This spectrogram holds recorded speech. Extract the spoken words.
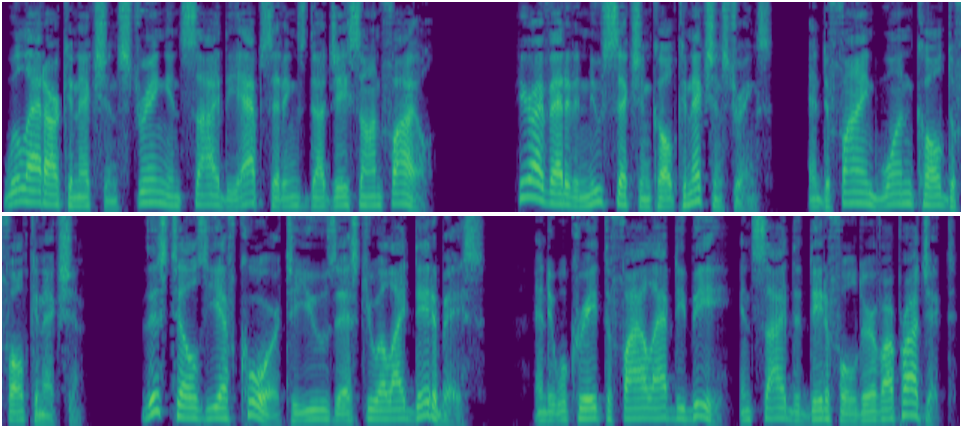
we'll add our connection string inside the app.settings.json file. Here I've added a new section called connection strings and defined one called default connection. This tells EF Core to use SQLite database, and it will create the file appdb inside the data folder of our project.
